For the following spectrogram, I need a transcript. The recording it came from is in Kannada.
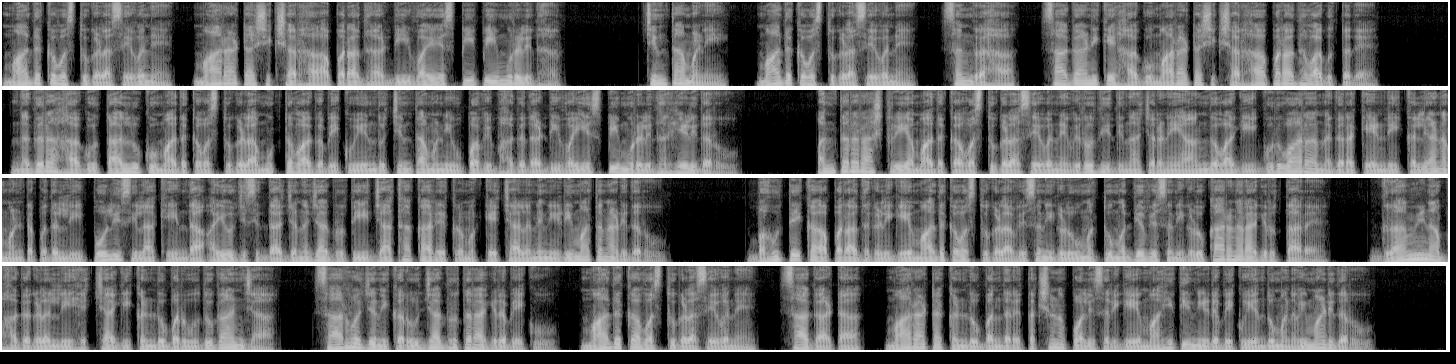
ಮಾದಕ ವಸ್ತುಗಳ ಸೇವನೆ, ಮಾರಾಟ ಶಿಕ್ಷಾರ್ಹ ಅಪರಾಧ ಡಿವೈಎಸ್ಪಿ ಪಿ ಮುರಳೀಧರ್. ಚಿಂತಾಮಣಿ ಮಾದಕ ವಸ್ತುಗಳ ಸೇವನೆ, ಸಂಗ್ರಹ, ಸಾಗಾಣಿಕೆ ಹಾಗೂ ಮಾರಾಟ ಶಿಕ್ಷಾರ್ಹ ಅಪರಾಧವಾಗುತ್ತದೆ. ನಗರ ಹಾಗೂ ತಾಲ್ಲೂಕು ಮಾದಕ ವಸ್ತುಗಳ ಮುಕ್ತವಾಗಬೇಕು ಎಂದು ಚಿಂತಾಮಣಿ ಉಪವಿಭಾಗದ ಡಿವೈಎಸ್ಪಿ ಮುರಳೀಧರ್ ಹೇಳಿದರು. ಅಂತಾರಾಷ್ಟ್ರೀಯ ಮಾದಕ ವಸ್ತುಗಳ ಸೇವನೆ ವಿರೋಧಿ ದಿನಾಚರಣೆಯ ಅಂಗವಾಗಿ ಗುರುವಾರ ನಗರ ಕೇಂಡಿ ಕಲ್ಯಾಣ ಮಂಟಪದಲ್ಲಿ ಪೊಲೀಸ್ ಇಲಾಖೆಯಿಂದ ಆಯೋಜಿಸಿದ್ದ ಜನಜಾಗೃತಿ ಜಾಥಾ ಕಾರ್ಯಕ್ರಮಕ್ಕೆ ಚಾಲನೆ ನೀಡಿ ಮಾತನಾಡಿದರು. ಬಹುತೇಕ ಅಪರಾಧಗಳಿಗೆ ಮಾದಕ ವಸ್ತುಗಳ ವ್ಯಸನಿಗಳು ಮತ್ತು ಮದ್ಯವ್ಯಸನಿಗಳು ಕಾರಣರಾಗಿರುತ್ತಾರೆ. ಗ್ರಾಮೀಣ ಭಾಗಗಳಲ್ಲಿ ಹೆಚ್ಚಾಗಿ ಕಂಡುಬರುವುದು ಗಾಂಜಾ. ಸಾರ್ವಜನಿಕರು ಜಾಗೃತರಾಗಿರಬೇಕು. ಮಾದಕ ವಸ್ತುಗಳ ಸೇವನೆ, ಸಾಗಾಟ, ಮಾರಾಟ ಕಂಡು ಬಂದರೆ ತಕ್ಷಣ ಪೊಲೀಸರಿಗೆ ಮಾಹಿತಿ ನೀಡಬೇಕು ಎಂದು ಮನವಿ ಮಾಡಿದರು.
